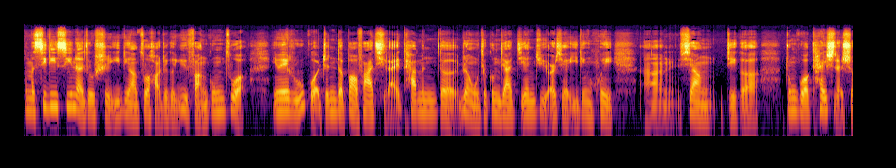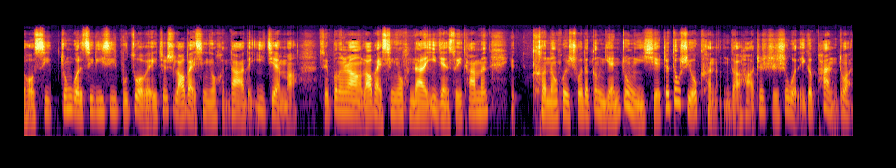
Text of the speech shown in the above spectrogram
那么 CDC 呢，就是一定要做好这个预防工作，因为如果真的爆发起来，他们的任务就更加艰巨，而且一定会，嗯，像这个中国开始的时候，C 中国的 CDC 不作为，这是老百姓有很大的意见嘛，所以不能让老百姓有很大的意见，所以他们可能会说的更严重一些，这都是有可能的哈，这只是我的一个判断。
